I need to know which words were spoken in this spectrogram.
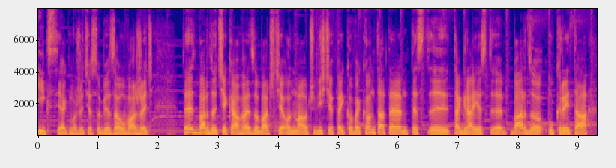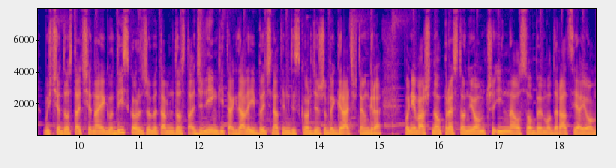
X, jak możecie sobie zauważyć. To jest bardzo ciekawe, zobaczcie, on ma oczywiście fejkowe konta, ten, te, y, ta gra jest y, bardzo ukryta, musicie dostać się na jego Discord, żeby tam dostać link i tak dalej, być na tym Discordzie, żeby grać w tę grę. Ponieważ no Preston ją, czy inne osoby, moderacja ją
